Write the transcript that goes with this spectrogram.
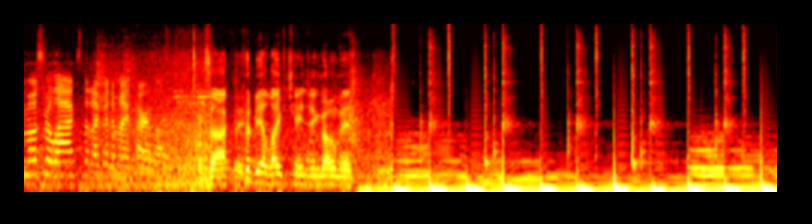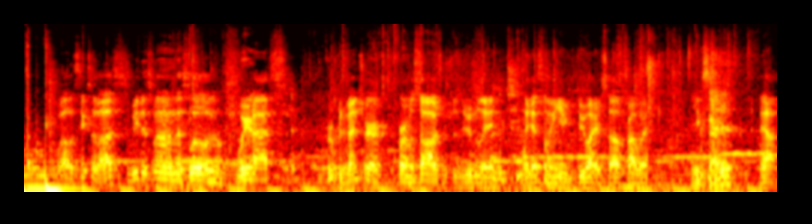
Most relaxed that I've been in my entire life. Exactly. Could be a life-changing moment. Well, the six of us, we just went on this little weird ass group adventure for a massage, which is usually, I guess, something you do by yourself, probably. You excited? Yeah.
